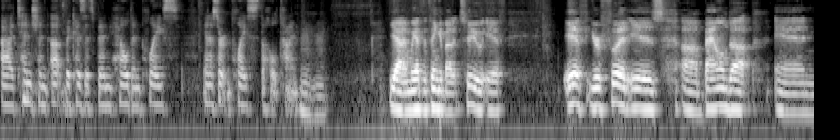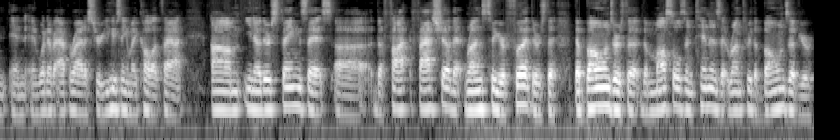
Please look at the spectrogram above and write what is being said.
uh, tensioned up because it's been held in place in a certain place the whole time. Mm-hmm. Yeah, and we have to think about it too. If if your foot is uh, bound up and, and and whatever apparatus you're using, you may call it that. Um, you know, there's things that's uh, the fa- fascia that runs through your foot. There's the the bones. There's the the muscles and tendons that run through the bones of your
